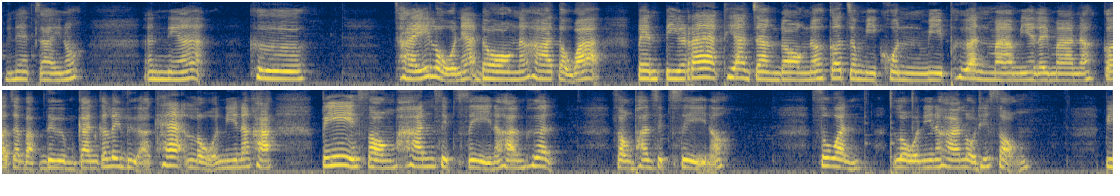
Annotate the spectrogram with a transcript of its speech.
ไม่แน่ใจเนาะอันเนี้ยคือใช้โหลเนี้ยดองนะคะ แต่ว่า เป็นปีแรกที่อันจังดองเนาะก็จะมีคนมีเพื่อนมามีอะไรมานะ ก็จะแบบดื่มกันก็เลยเหลือแค่โหลนี้นะคะ ปี 2014 นะคะเพื่อน 2014 เนาะส่วนโหลนี้นะคะ โหลที่ 2 ปี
